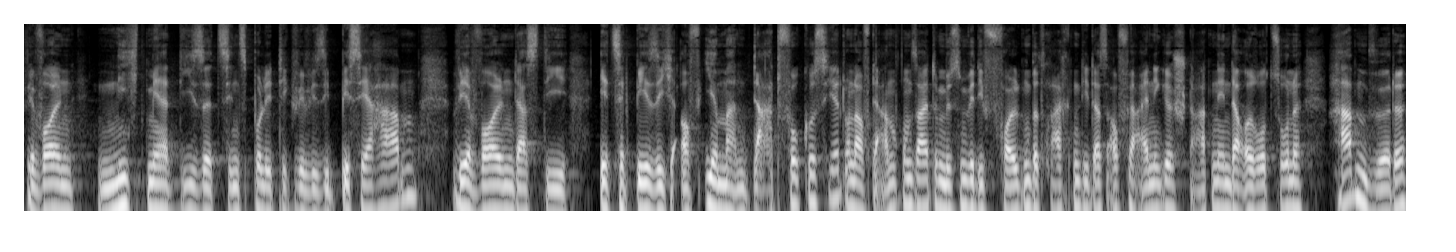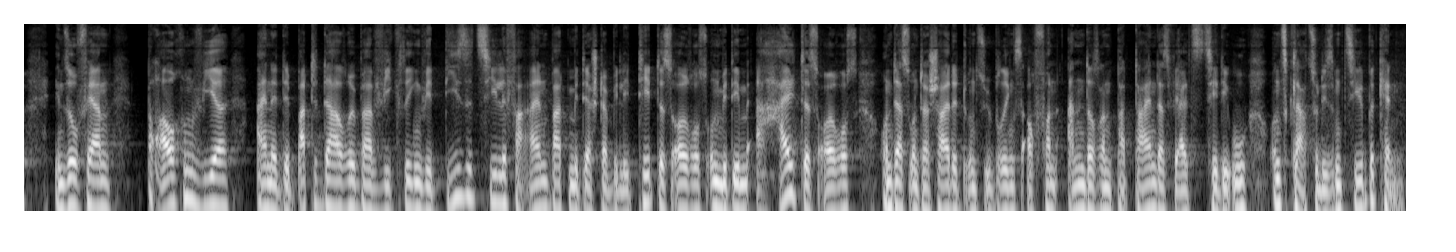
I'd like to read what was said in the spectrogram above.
Wir wollen nicht mehr diese Zinspolitik, wie wir sie bisher haben. Wir wollen, dass die EZB sich auf ihr Mandat fokussiert und auf der anderen Seite müssen wir die Folgen betrachten, die das auch für einige Staaten in der Eurozone haben würde. Insofern brauchen wir eine Debatte darüber, wie kriegen wir diese Ziele vereinbart mit der Stabilität des Euros und mit dem Erhalt des Euros. Und das unterscheidet uns übrigens auch von anderen Parteien, dass wir als CDU uns klar zu diesem Ziel bekennen.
